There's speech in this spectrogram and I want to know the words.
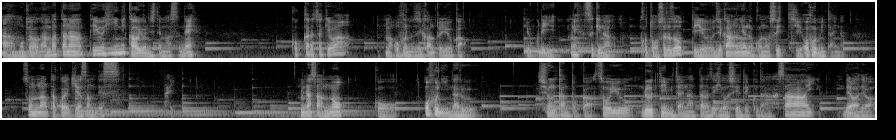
ああもう今日は頑張ったなっていう日に買うようにしてますね。こっから先は、まあ、オフの時間というかゆっくりね好きなことをするぞっていう時間へのこのスイッチオフみたいなそんなたこ焼き屋さんです。はい、皆さんのこうオフになる瞬間とかそういうルーティンみたいなのあったら是非教えてください。ではでは。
